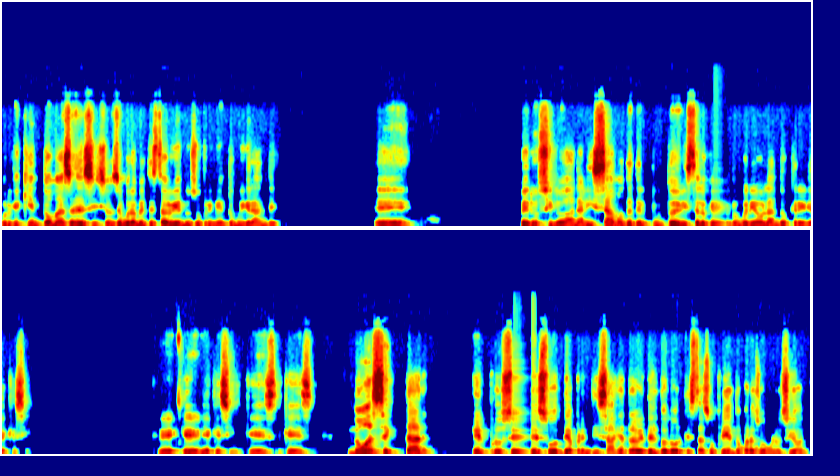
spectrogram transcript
porque quien toma esa decisión seguramente está viviendo un sufrimiento muy grande. Eh, pero si lo analizamos desde el punto de vista de lo que hemos venido hablando, creería que sí. creería que sí, que es, que es no aceptar el proceso de aprendizaje a través del dolor que está sufriendo para su evolución,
